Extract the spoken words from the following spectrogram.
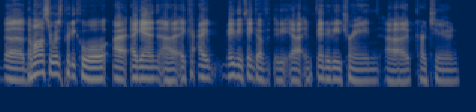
the the monster was pretty cool. Uh, again, uh, it, I made me think of the uh, Infinity Train uh, cartoon.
